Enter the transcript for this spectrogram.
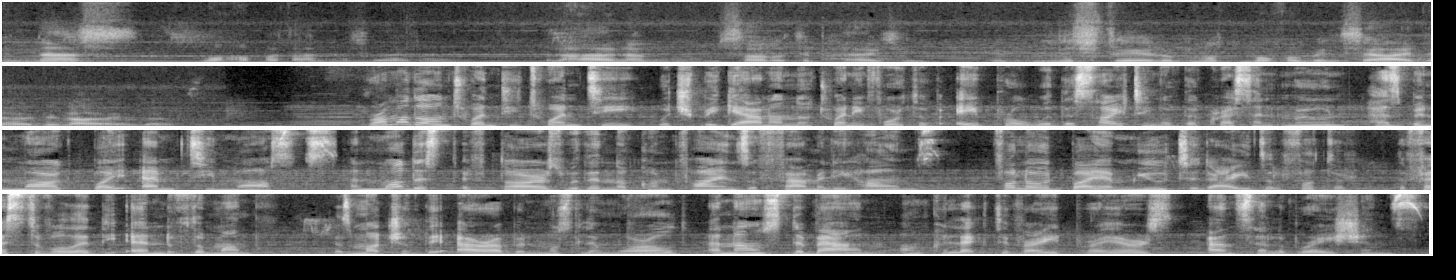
الناس وقفت عن أسوارها العالم صارت بحاجة بنشتغل وبنطبخ وبنساعد هذه العائلات Ramadan 2020, which began on the 24th of April with the sighting of the crescent moon, has been marked by empty mosques and modest iftars within the confines of family homes, followed by a muted Eid al-Fitr, the festival at the end of the month, as much of the Arab and Muslim world announced a ban on collective Eid prayers and celebrations.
